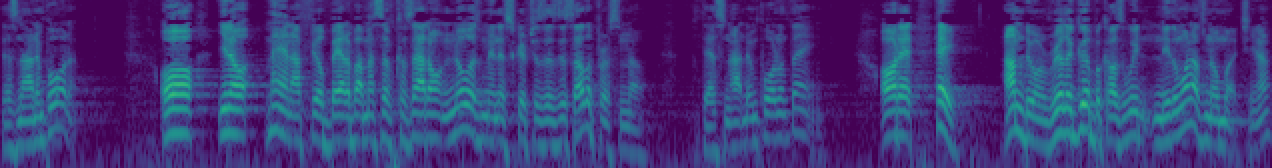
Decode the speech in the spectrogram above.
That's not important. Or, you know, man, I feel bad about myself because I don't know as many scriptures as this other person knows. That's not the important thing. Or that, hey, I'm doing really good because we, neither one of us know much, you know?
